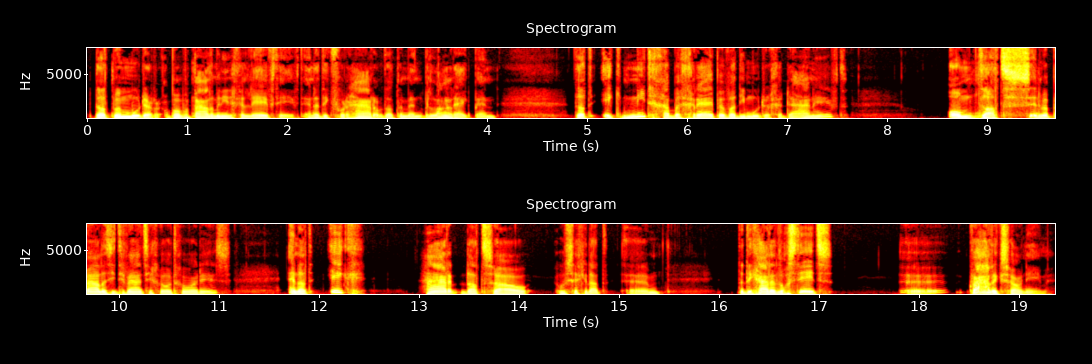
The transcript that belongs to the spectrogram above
dat mijn moeder op een bepaalde manier geleefd heeft en dat ik voor haar op dat moment belangrijk ben, dat ik niet ga begrijpen wat die moeder gedaan heeft, omdat ze in een bepaalde situatie groot geworden is, en dat ik haar dat zou, hoe zeg je dat, ehm, dat ik haar het nog steeds uh, kwalijk zou nemen.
